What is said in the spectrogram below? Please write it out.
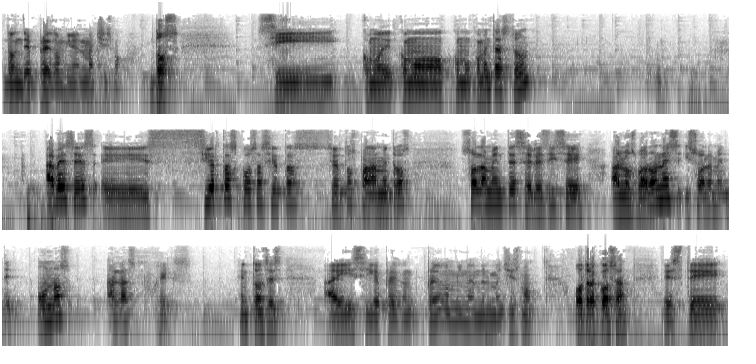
donde predomina el machismo. Dos. Si, como, como, como comentas tú, a veces eh, ciertas cosas, ciertas, ciertos parámetros, solamente se les dice a los varones y solamente unos a las mujeres. Entonces, ahí sigue predom- predominando el machismo. Otra cosa, este,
